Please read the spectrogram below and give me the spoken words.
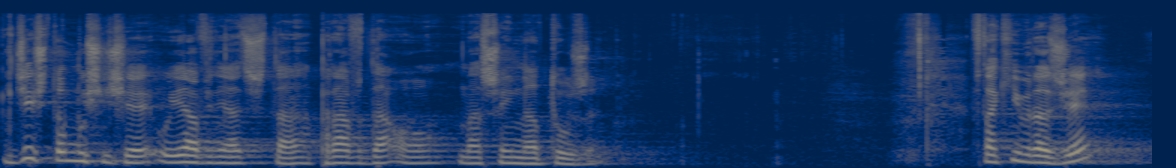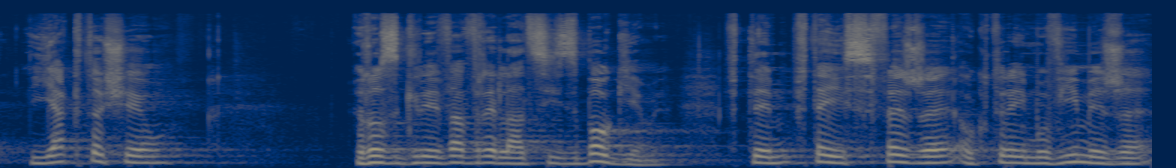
Gdzieś to musi się ujawniać ta prawda o naszej naturze. W takim razie, jak to się rozgrywa w relacji z Bogiem, w, tym, w tej sferze, o której mówimy, że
